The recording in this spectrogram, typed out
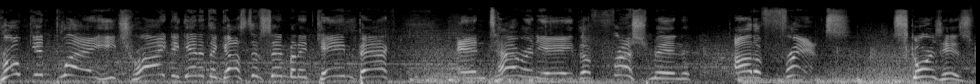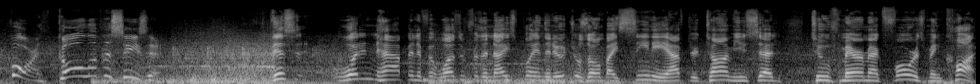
Broken play. He tried to get it to Gustafson, but it came back. And Tavernier, the freshman out of France, scores his fourth goal of the season. This wouldn't happen if it wasn't for the nice play in the neutral zone by Cini after Tom, you said two Merrimack forwards been caught.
